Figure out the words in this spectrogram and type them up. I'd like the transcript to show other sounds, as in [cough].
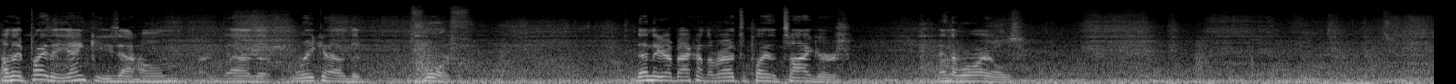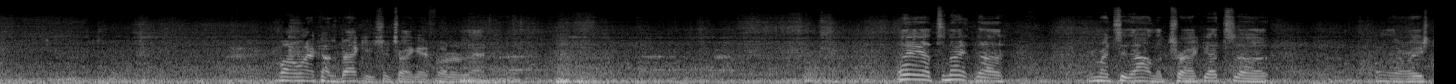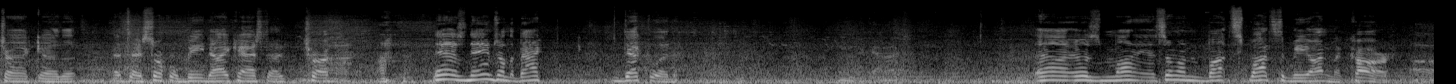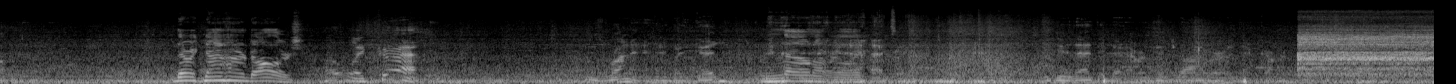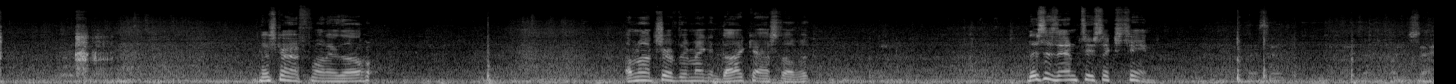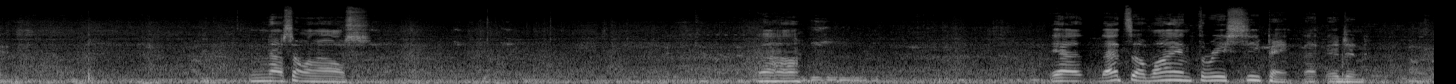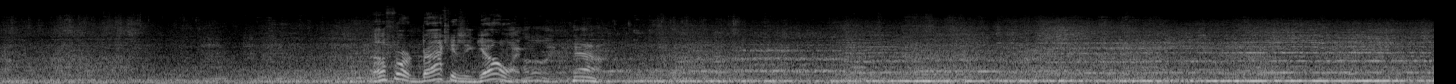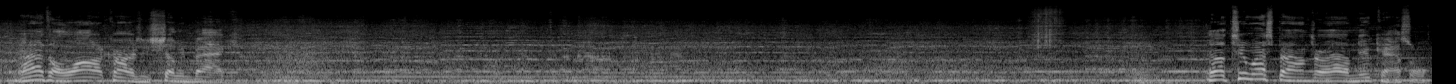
Oh, they play the Yankees at home uh, the weekend of the fourth. Then they go back on the road to play the Tigers and the Royals. Well, when it comes back, you should try to get a photo of that. Oh yeah, tonight uh, you might see that on the track. That's uh, on the racetrack. Uh, the, that's a Circle B diecast uh, truck. [laughs] It has names on the back deck lid. Oh my gosh. Uh, it was money. Someone bought spots to be on the car. Oh, They're like nine hundred dollars. holy crap. Who's running it? Anybody good? No, not really. [laughs] That's it. If you do that, they better have a good driver That's kind of funny though. I'm not sure if they're making diecast of it. This is M216. That's it. What you say. No, someone else. Uh huh. Yeah, that's a YN3 C paint, that engine. How far back is he going? Oh, Holy cow. That's a lot of cars he's shoving back. Well, two westbounds are out of Newcastle.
